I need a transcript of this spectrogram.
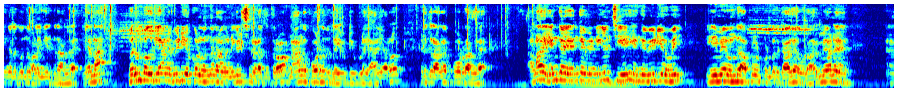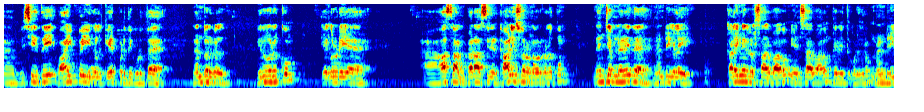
எங்களுக்கு வந்து வழங்கியிருக்கிறாங்க. ஏன்னா பெரும்பகுதியான வீடியோக்கள் வந்து நாங்கள் நிகழ்ச்சி நடத்துகிறோம் நாங்கள் போடுறதில்லை யூடியூப்பில் யார் யாரோ எடுக்கிறாங்க போடுறாங்க. ஆனால் எங்கள் எங்கள் நிகழ்ச்சியை எங்கள் வீடியோவை இனிமேல் வந்து அப்லோட் பண்ணுறதுக்காக ஒரு அருமையான விஷயத்தை வாய்ப்பை எங்களுக்கு ஏற்படுத்தி கொடுத்த நண்பர்கள் இருவருக்கும் எங்களுடைய ஆசான் பேராசிரியர் காளீஸ்வரன் அவர்களுக்கும் நெஞ்சம் நிறைந்த நன்றிகளை கலைஞர்கள் சார்பாகவும் என் சார்பாகவும் தெரிவித்துக் கொள்கிறோம். நன்றி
